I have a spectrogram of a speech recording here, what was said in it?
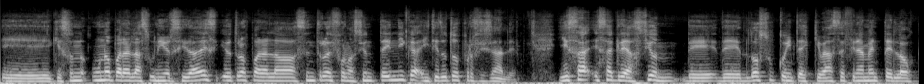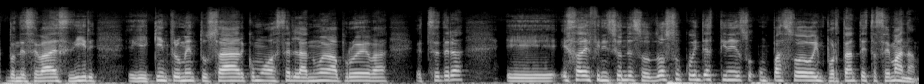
eh, que son uno para las universidades y otro para los centros de formación técnica e institutos profesionales. Y esa, esa creación de, de dos subcomités que van a ser finalmente los donde se va a decidir eh, qué instrumento usar, cómo va a ser la nueva prueba, etcétera, esa definición de esos dos subcomités tiene un paso importante esta semana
